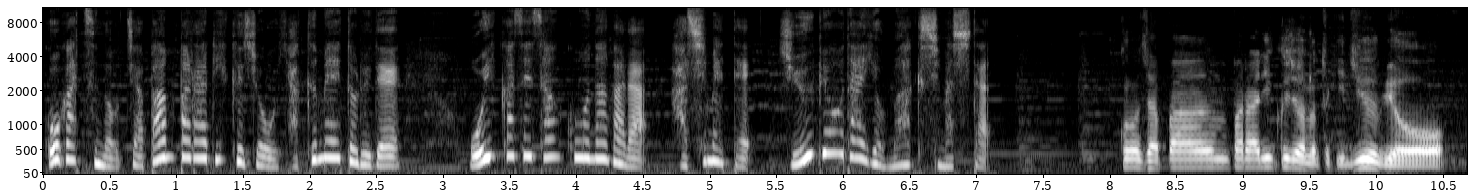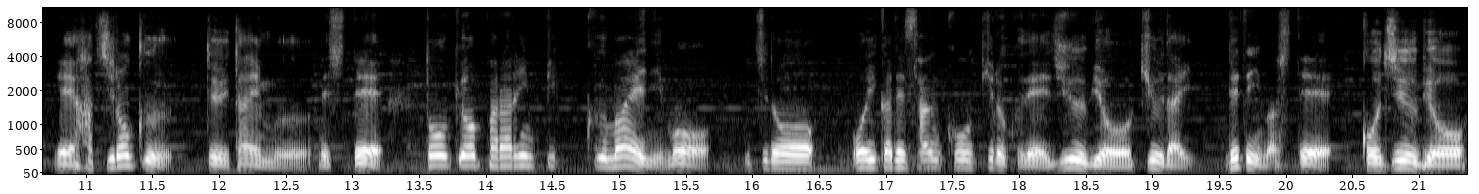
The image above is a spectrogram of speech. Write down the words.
5月のジャパンパラ陸上100メートルで追い風参考ながら初めて10秒台をマークしました。このジャパンパラ陸上の時10秒86というタイムでして、東京パラリンピック前にも一度追い風参考記録で10秒9台出ていまして、こう10秒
